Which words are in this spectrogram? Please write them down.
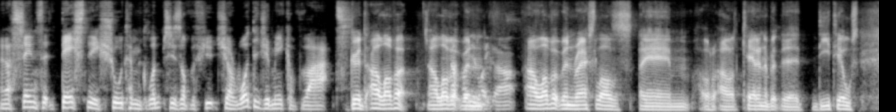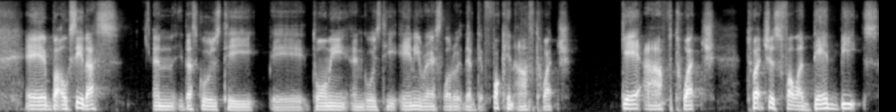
in a sense that Destiny showed him glimpses of the future. What did you make of that? Good. I love it. I love I it when like that. I love it when wrestlers um, are, are caring about the details. Uh, but I'll say this, and this goes to uh, Tommy End goes to any wrestler out there: get fucking off Twitch. Get off Twitch. Twitch is full of deadbeats,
